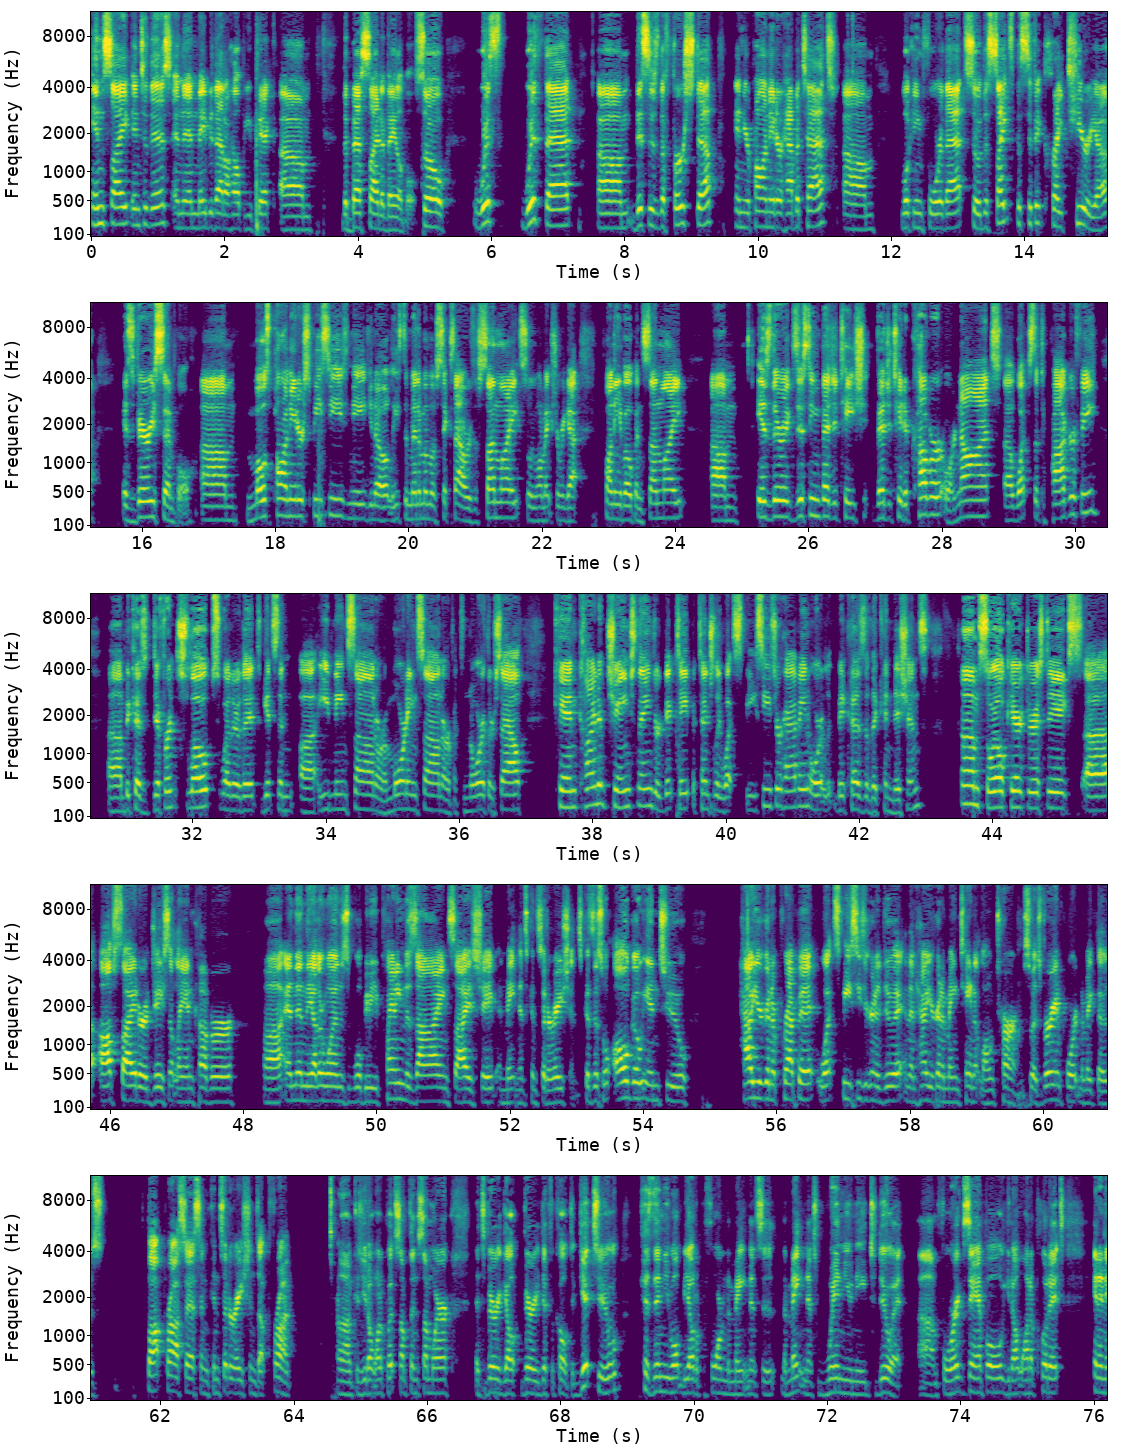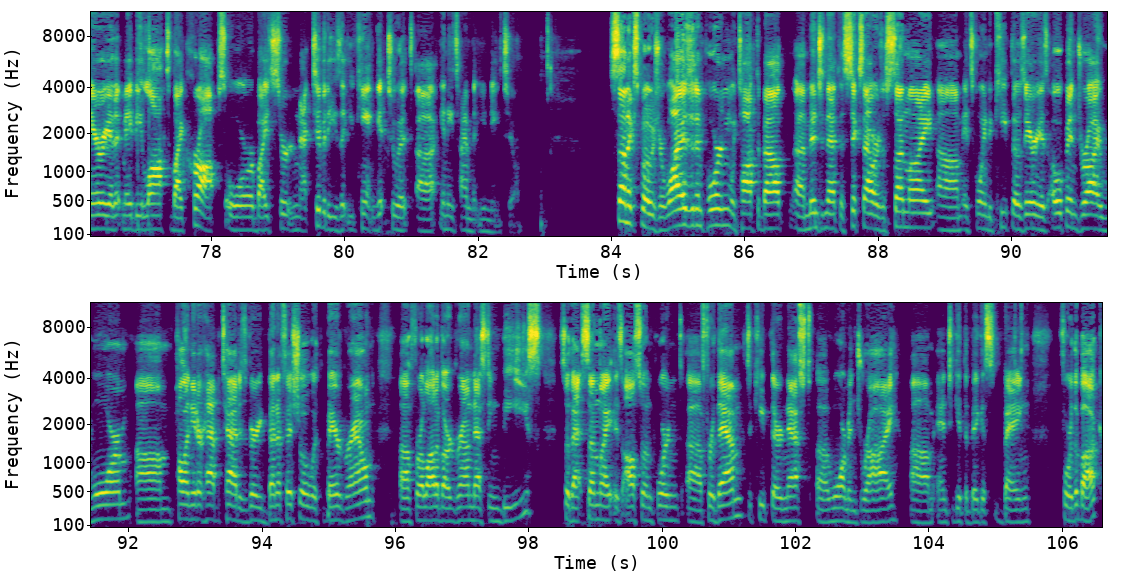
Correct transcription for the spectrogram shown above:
insight into this, and then maybe that'll help you pick um, the best site available. So with with that, um, this is the first step in your pollinator habitat. Um, looking for that. So the site-specific criteria is very simple. Um, most pollinator species need, you know, at least a minimum of six hours of sunlight. So we want to make sure we got plenty of open sunlight. Um, is there existing vegetation, vegetative cover or not? Uh, what's the topography? Uh, because different slopes, whether it gets an uh, evening sun or a morning sun, or if it's north or south, can kind of change things or dictate potentially what species you're having, or because of the conditions. Um, soil characteristics, uh, offsite or adjacent land cover, uh, and then the other ones will be planning design, size, shape, and maintenance considerations, because this will all go into how you're going to prep it, what species you're going to do it, and then how you're going to maintain it long term. So it's very important to make those thought process and considerations up front because um, you don't want to put something somewhere that's very very difficult to get to because then you won't be able to perform the maintenance the maintenance when you need to do it. Um, for example, you don't want to put it in an area that may be locked by crops or by certain activities that you can't get to it uh, anytime that you need to. Sun exposure. Why is it important? We talked about, uh, mentioned that the six hours of sunlight. Um, it's going to keep those areas open, dry, warm. Um, pollinator habitat is very beneficial with bare ground uh, for a lot of our ground nesting bees. So that sunlight is also important uh, for them to keep their nest uh, warm and dry um, and to get the biggest bang for the buck.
